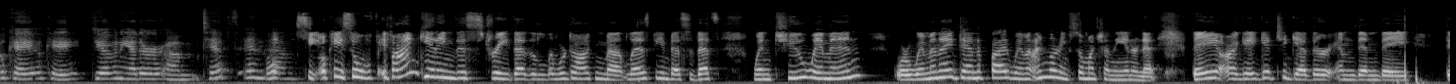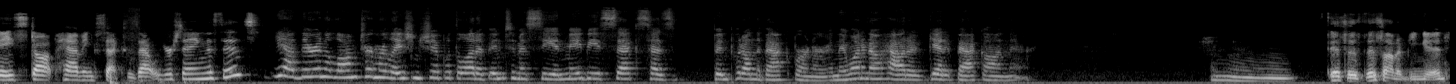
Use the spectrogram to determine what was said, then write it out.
Okay, okay. Do you have any other um, tips? And Well, um, see, okay, so if I'm getting this straight, that we're talking about lesbian best, so that's when two women or women identified women. I'm learning so much on the internet. They are they get together and then they they stop having sex. Is that what you're saying? This is? yeah, they're in a long-term relationship with a lot of intimacy, and maybe sex has been put on the back burner, and they want to know how to get it back on there. Hmm. This is this ought to be good.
